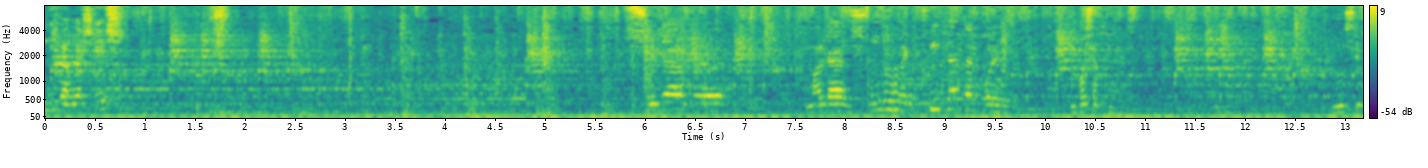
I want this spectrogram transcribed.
পেন্ডি ভাঙা শেষ সেটা মালটা সুন্দরভাবে ঠিক হয়, তারপরে বসাতে হয় মিশিয়ে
